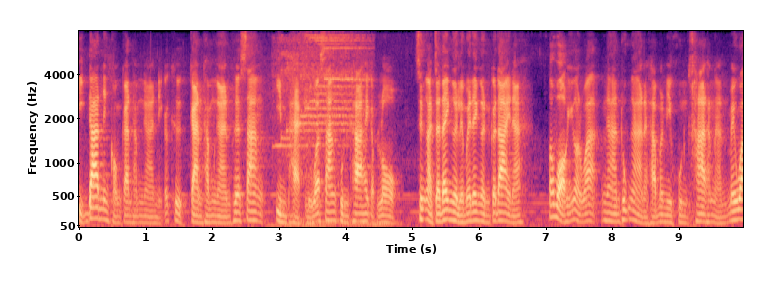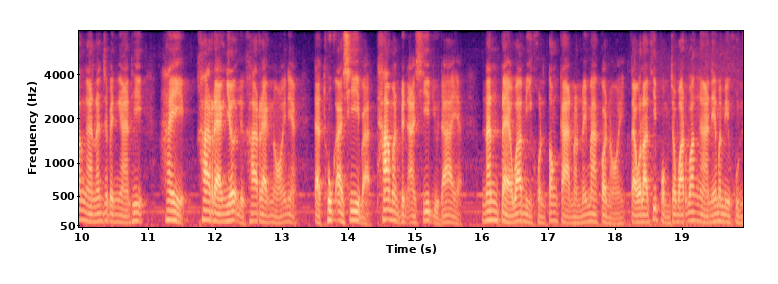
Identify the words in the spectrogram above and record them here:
อีกด้านหนึ่งของการทำงานเนี่ยก็คือการทำงานเพื่อสร้าง Impact หรือว่าสร้างคุณค่าให้กับโลก ซึ่งอาจจะได้เงินหรือไม่ได้เงินก็ได้นะ ต้องบอกอย่างนี้ก่อนว่างานทุกงานนะครับมันมีคุณค่าทั้งนั้น ไม่ว่างานนั้นจะเป็นงานที่ให้ค่าแรงเยอะหรือค่าแรงน้อยเนี่ยแต่ทุกอาชีพอะถ้ามันเป็นอาชีพอยู่ได้อะนั่นแปลว่ามีคนต้องการมันไม่มากก็น้อย แต่เวลาที่ผมจะวัดว่างานนี้มันมีคุณ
